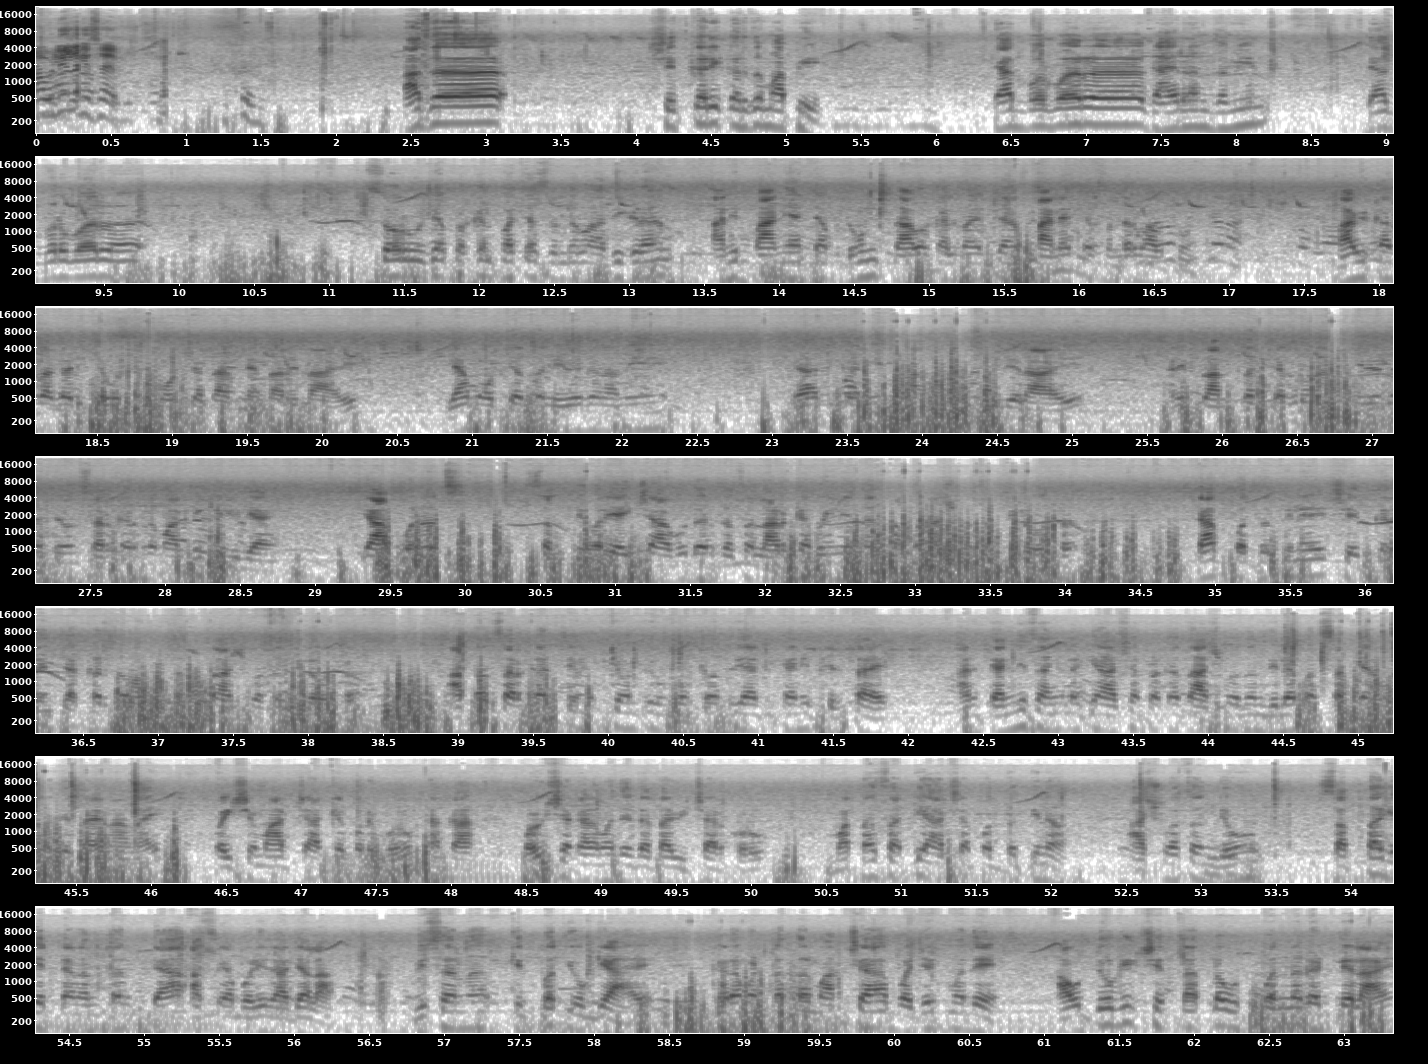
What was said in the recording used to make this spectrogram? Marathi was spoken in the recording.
सावलीला साहेब? आज अ, शेतकरी कर्जमाफी. त्याचबरोबर अ, गायरान जमीन त्याचबरोबर अ, सौर ऊर्जा प्रकल्पाच्या संदर्भात अधिग्रहण आणि पाण्याच्या दोन दावाकालमाच्या पाण्याच्या संदर्भातून महाविकास आघाडीच्या वतीने मोर्चा काढण्यात आलेला आहे. या मोर्चाचं निवेदन आम्ही या ठिकाणी प्रांतांना दिलेलं आहे. आणि प्रांतांच्याकडून आम्ही निवेदन देऊन सरकारकडे मागणी केलेली आहे. की आपणच सत्तेवर यायच्या अगोदर जसं लाडक्या बहिणींना आपण आश्वासन दिलं होतं त्या पद्धतीने शेतकऱ्यांच्या कर्जमाफीचं सुद्धा आश्वासन दिलं होतं. आता सरकारचे मुख्यमंत्री उपमुख्यमंत्री या ठिकाणी फिरत आहेत आणि त्यांनी सांगितलं की अशा प्रकारचं आश्वासन दिलं पण सध्या आम्हाला देता येणार नाही. पैसे मार्चच्या अखेरपर्यंत भरून टाका. भविष्यकाळामध्ये त्याचा विचार करू. मतासाठी अशा पद्धतीनं आश्वासन देऊन सत्ता घेतल्यानंतर त्या अशा बळीराजाला विसरणं कितपत योग्य आहे? खरं म्हटलं तर मागच्या बजेटमध्ये औद्योगिक क्षेत्रातलं उत्पन्न घटलेलं आहे.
